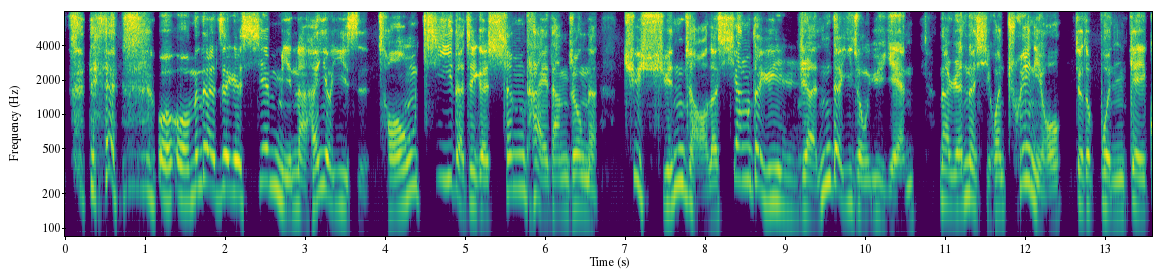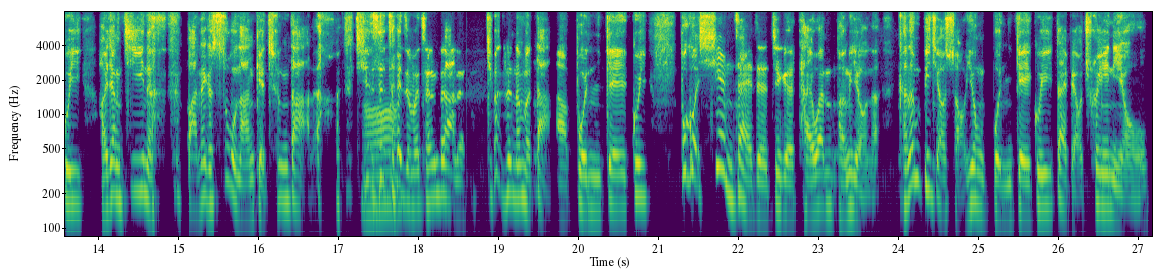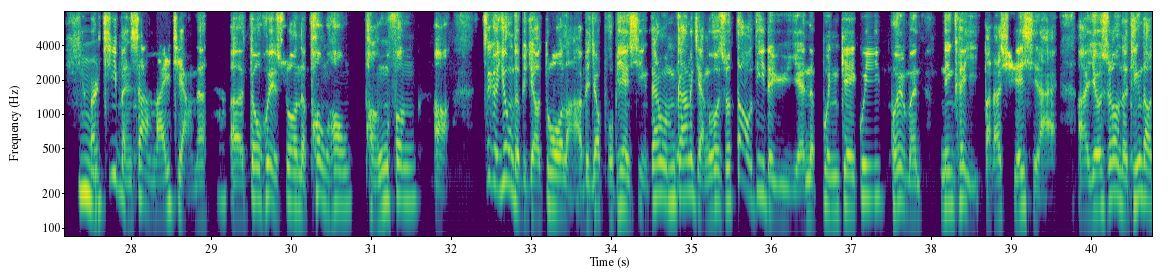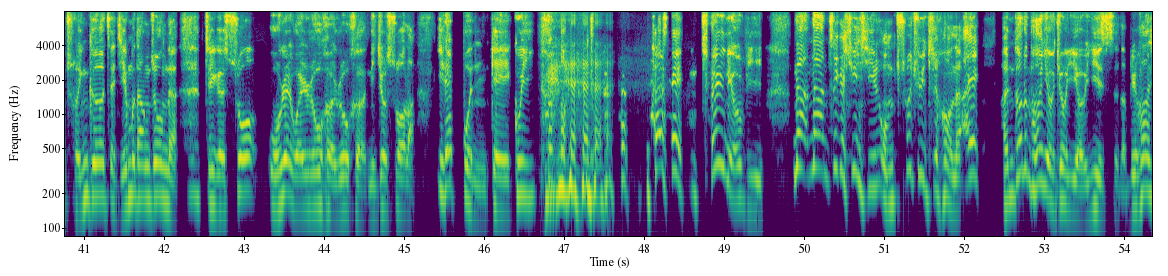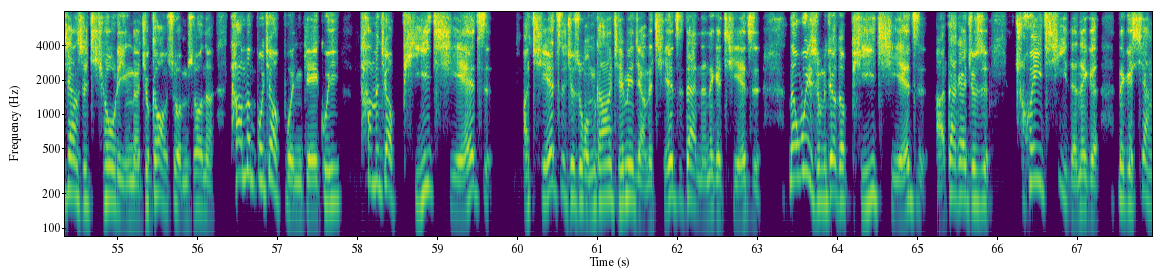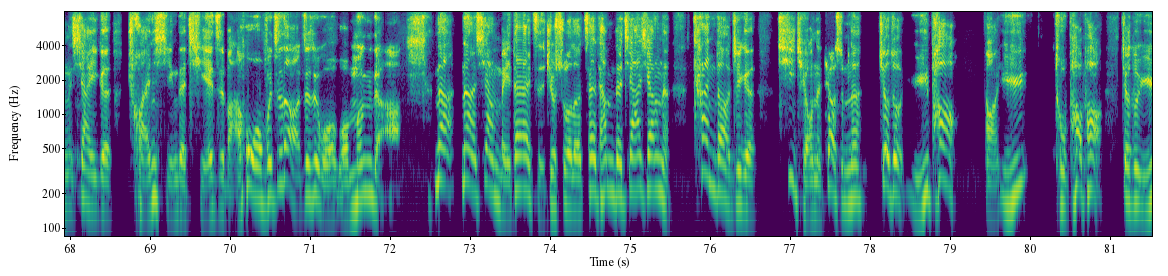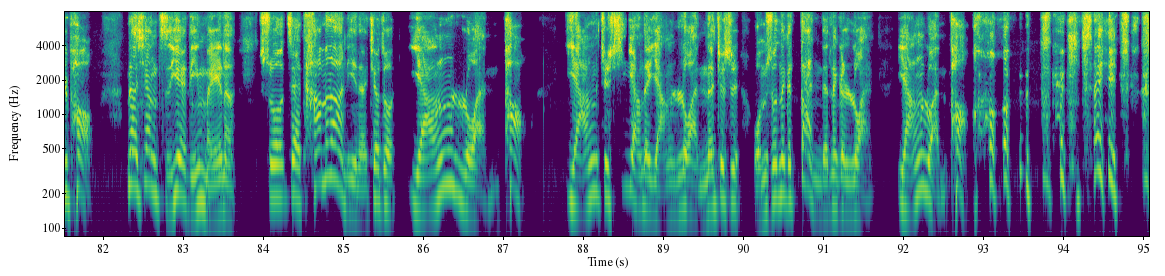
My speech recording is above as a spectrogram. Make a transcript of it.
我我们的这个先民呢很有意思，从鸡的这个生态当中呢。去寻找了相对于人的一种语言，那人呢喜欢吹牛，叫做本给龟，好像鸡呢 把那个素囊给撑大了。其实再怎么撑大呢，就是那么大啊，本给龟。不过现在的这个台湾朋友呢，可能比较少用本给龟代表吹牛，而基本上来讲呢，呃，都会说呢碰轰、碰风啊。这个用的比较多了啊，比较普遍性。但是我们刚刚讲过，说道地的语言的本给归朋友们，您可以把它学起来啊。有时候呢，听到纯哥在节目当中呢，这个说吴瑞文如何如何，你就说了，一来本给归，他在吹牛皮。那那这个讯息我们出去之后呢，哎，很多的朋友就有意思了。比方像是秋玲呢，就告诉我们说呢，他们不叫本给归，他们叫皮茄子。啊，茄子就是我们刚刚前面讲的茄子蛋的那个茄子。那为什么叫做皮茄子啊？大概就是吹气的那个那个像像一个船形的茄子吧？我不知道，这是我我蒙的啊。那那像美代子就说了，在他们的家乡呢，看到这个气球呢，叫什么呢？叫做鱼泡啊，鱼吐泡泡叫做鱼泡。那像子叶灵梅呢，说在他们那里呢，叫做羊卵泡。羊就西洋的羊，卵呢就是我们说那个蛋的那个卵，羊卵泡。所以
